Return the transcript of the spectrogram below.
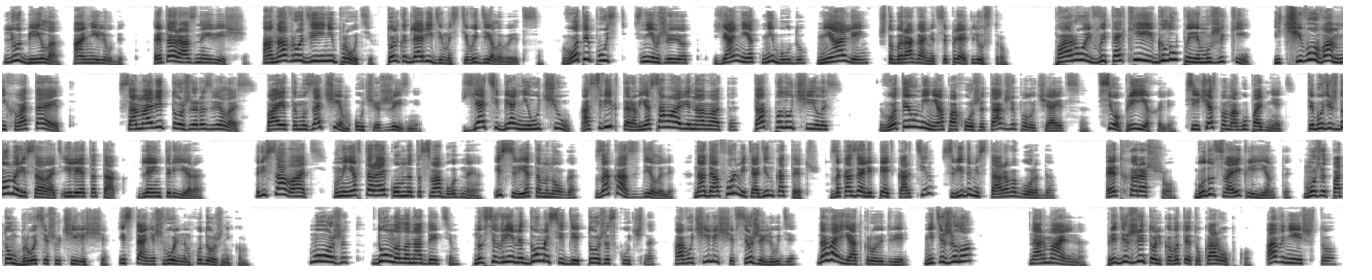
Любила, а не любит. Это разные вещи. Она вроде и не против, только для видимости выделывается. Вот и пусть с ним живет. Я нет, не буду. Не олень, чтобы рогами цеплять люстру. Порой вы такие глупые мужики. И чего вам не хватает? Сама ведь тоже развелась. Поэтому зачем учишь жизни? Я тебя не учу, а с Виктором я сама виновата. Так получилось. Вот и у меня, похоже, так же получается. Все, приехали. Сейчас помогу поднять. Ты будешь дома рисовать или это так, для интерьера? Рисовать. У меня вторая комната свободная. И света много. Заказ сделали. Надо оформить один коттедж. Заказали пять картин с видами старого города. Это хорошо. Будут свои клиенты. Может, потом бросишь училище и станешь вольным художником. Может, думала над этим. Но все время дома сидеть тоже скучно. А в училище все же люди. Давай я открою дверь. Не тяжело? Нормально. Придержи только вот эту коробку. А в ней что?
